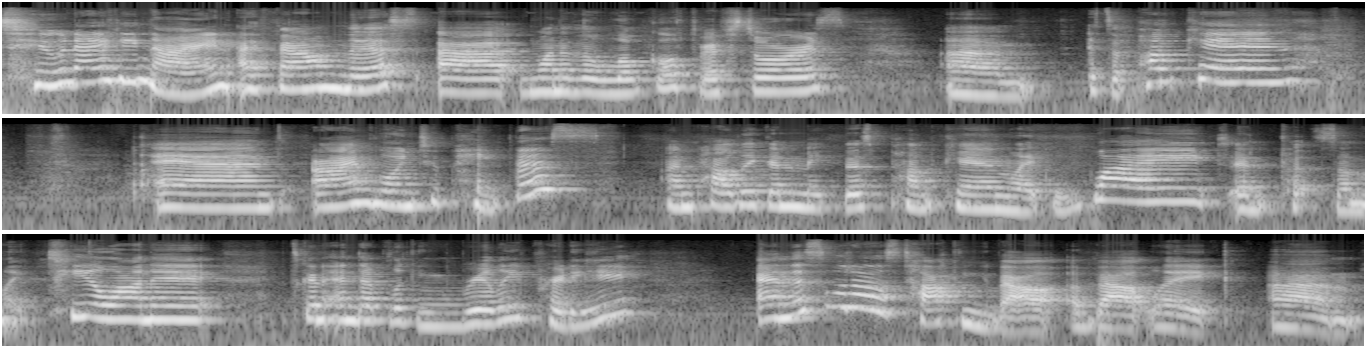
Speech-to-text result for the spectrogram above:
$2.99. I found this at one of the local thrift stores. Um, it's a pumpkin and I'm going to paint this. I'm probably gonna make this pumpkin like white and put some like teal on it. It's gonna end up looking really pretty. And this is what I was talking about, about like um,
